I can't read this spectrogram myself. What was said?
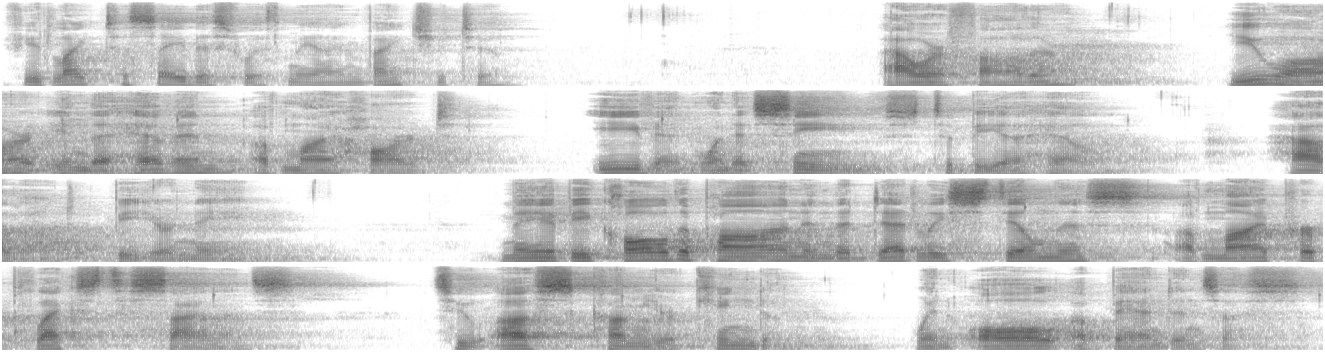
If you'd like to say this with me, I invite you to. Our Father, you are in the heaven of my heart, even when it seems to be a hell. Hallowed be your name. May it be called upon in the deadly stillness of my perplexed silence. To us come your kingdom when all abandons us.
